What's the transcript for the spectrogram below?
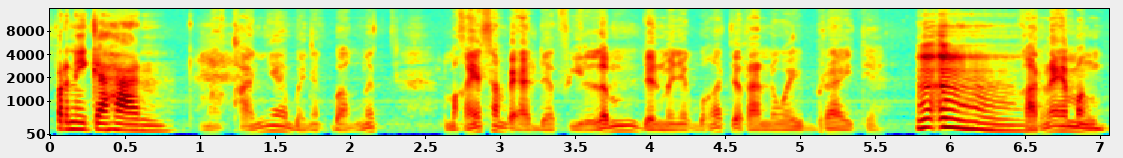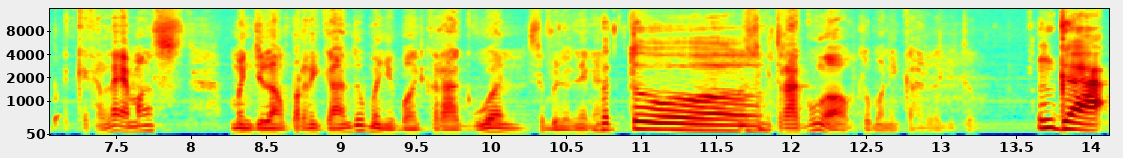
pernikahan Makanya banyak banget. Makanya sampai ada film dan banyak banget Runaway Bride ya. Mm-mm. Karena emang karena emang menjelang pernikahan tuh banyak banget keraguan sebenarnya kan. Betul sempet ragu gak waktu mau nikah lagi tuh? Enggak.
